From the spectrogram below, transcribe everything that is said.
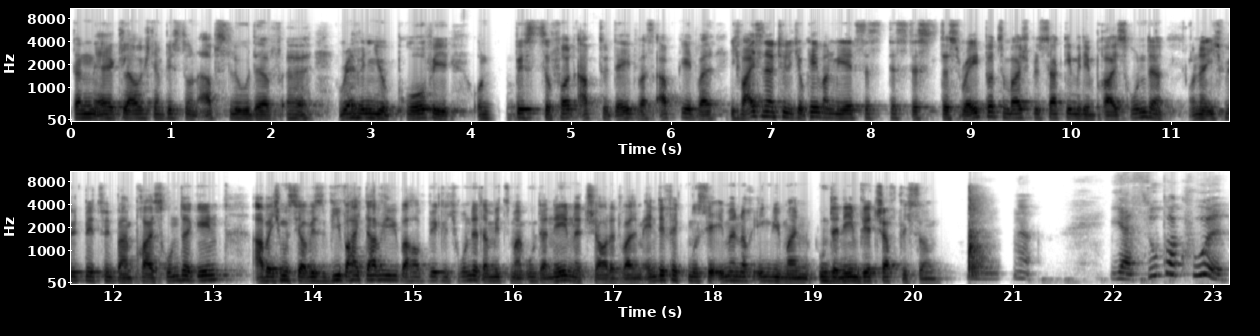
dann äh, glaube ich, dann bist du ein absoluter äh, Revenue-Profi und bist sofort up to date, was abgeht, weil ich weiß natürlich, okay, wenn mir jetzt das, das, das, das Rateboard zum Beispiel sagt, geh mit dem Preis runter und dann ich würde mir jetzt mit meinem Preis runtergehen, aber ich muss ja auch wissen, wie weit darf ich überhaupt wirklich runter, damit es meinem Unternehmen nicht schadet, weil im Endeffekt muss ja immer noch irgendwie mein Unternehmen wirtschaftlich sein. Ja. Ja, super cool.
